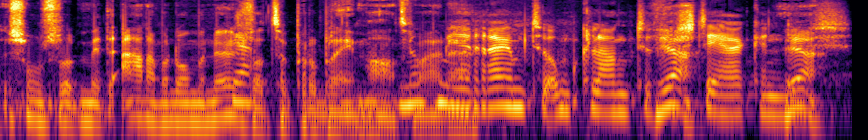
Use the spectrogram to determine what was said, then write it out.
soms wat met ademen door mijn neus Ja. wat een probleem had. Nog Maar, meer eh, ruimte om klank te Ja, versterken ja. dus.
